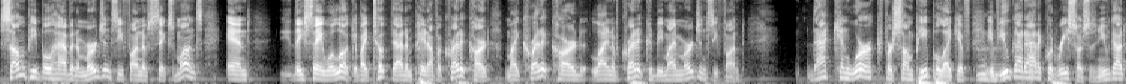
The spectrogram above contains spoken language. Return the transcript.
Some people have an emergency fund of six months and they say, well, look, if I took that and paid off a credit card, my credit card line of credit could be my emergency fund. That can work for some people. Like if if you've got adequate resources and you've got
